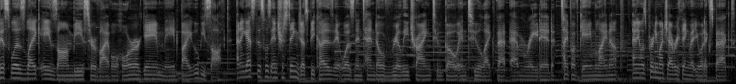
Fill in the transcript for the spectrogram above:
This was like a zombie survival horror game made by Ubisoft. And I guess this was interesting just because it was Nintendo really trying to go into like that M-rated type of game lineup. And it was pretty much everything that you would expect.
